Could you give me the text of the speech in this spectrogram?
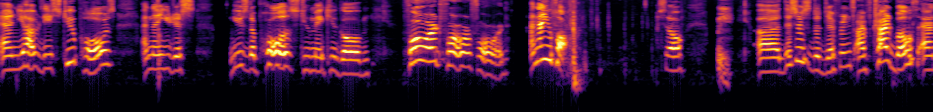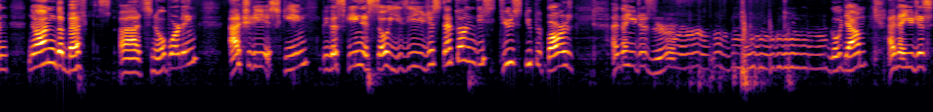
and you have these two poles and then you just use the poles to make you go forward forward forward. And then you fall. So uh, this is the difference. I've tried both, and now I'm the best at snowboarding. Actually, skiing because skiing is so easy. You just step on these two stupid bars, and then you just go down, and then you just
